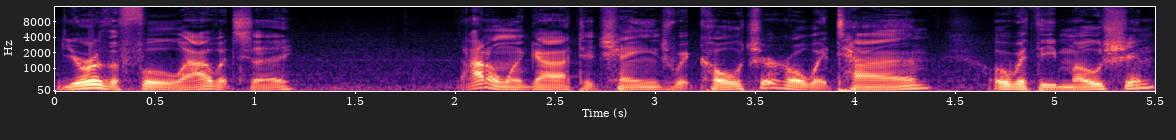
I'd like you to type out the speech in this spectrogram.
You're the fool, I would say. I don't want God to change with culture or with time or with emotion.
